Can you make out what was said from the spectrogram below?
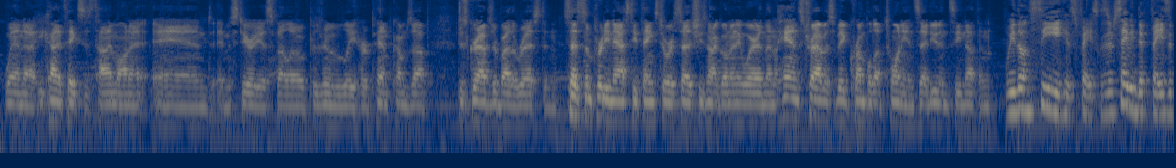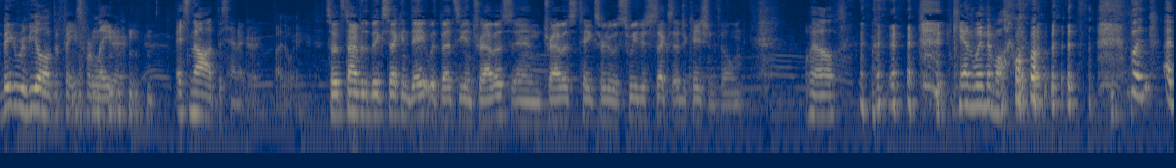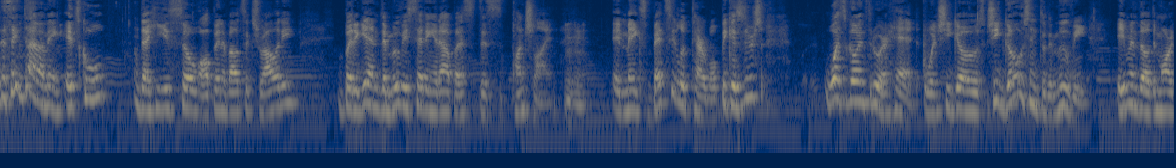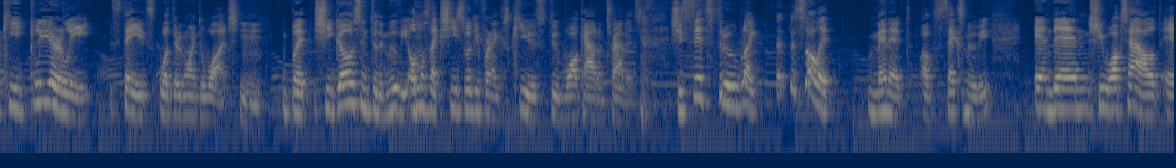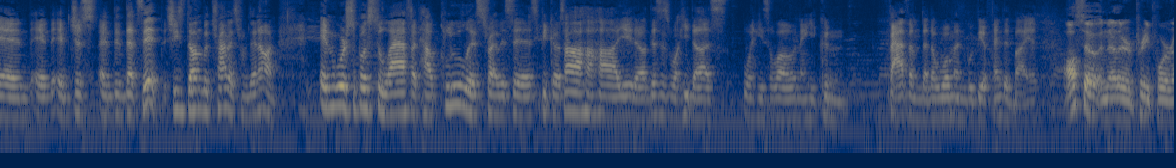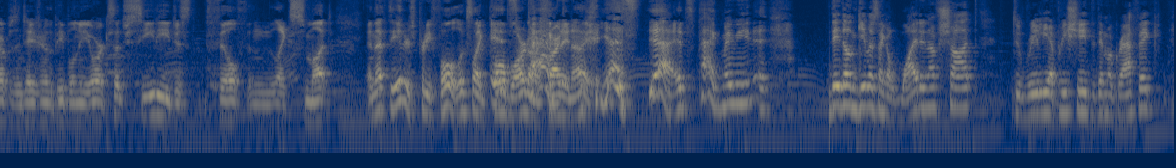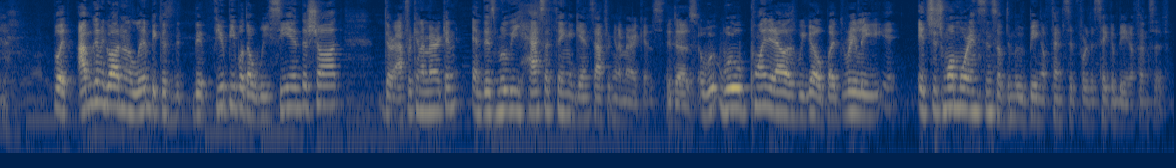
When uh, he kind of takes his time on it, and a mysterious fellow, presumably her pimp, comes up, just grabs her by the wrist and says some pretty nasty things to her. Says she's not going anywhere, and then hands Travis a big crumpled up twenty and said, "You didn't see nothing." We don't see his face because they're saving the face, a big reveal of the face for later. it's not the senator, by the way. So it's time for the big second date with Betsy and Travis, and Travis takes her to a Swedish sex education film. Well, can't win them all. but at the same time, I mean, it's cool that he is so open about sexuality. But again, the movie's setting it up as this punchline. Mm-hmm. It makes Betsy look terrible because there's what's going through her head when she goes. She goes into the movie, even though the marquee clearly states what they're going to watch. Mm-hmm. But she goes into the movie almost like she's looking for an excuse to walk out on Travis. she sits through like a solid minute of sex movie and then she walks out and and, and just and then that's it she's done with travis from then on and we're supposed to laugh at how clueless travis is because ah ha ha you know this is what he does when he's alone and he couldn't fathom that a woman would be offended by it Also, another pretty poor representation of the people in New York. Such seedy, just filth and like smut. And that theater's pretty full. It looks like Paul It's Blart on a. Friday night. yes yeah it's packed maybe they don't give us like a wide enough shot to really appreciate the demographic but i'm gonna go out on a limb because the, the few people that we see in the shot they're african american and this movie has a thing against african americans It does. We- we'll point it out as we go but really it, it's just one more instance of the movie being offensive for the sake of being offensive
